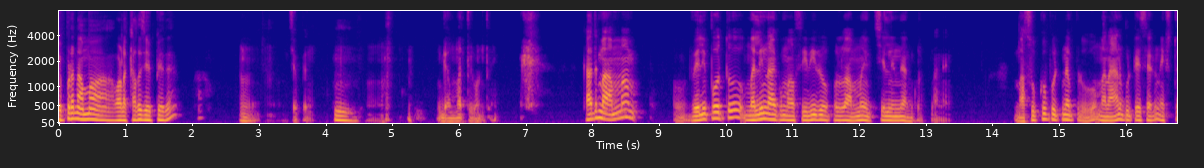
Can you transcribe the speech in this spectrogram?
ఎప్పుడన్నా అమ్మ వాళ్ళ కథ చెప్పేదే? చెప్పింది. గమ్మత్తుగా ఉంటాయి. కాదు మా అమ్మ వెళ్ళిపోతూ మళ్ళీ నాకు మా సిరి రూపంలో అమ్మ ఇచ్చెళ్ళింది అనుకుంటున్నాను నేను. మా సుక్కు పుట్టినప్పుడు మా నాన్న పుట్టేశాడు నెక్స్ట్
